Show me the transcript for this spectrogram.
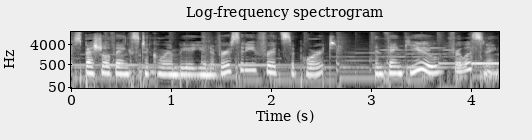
Special thanks to Columbia University for its support, and thank you for listening.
